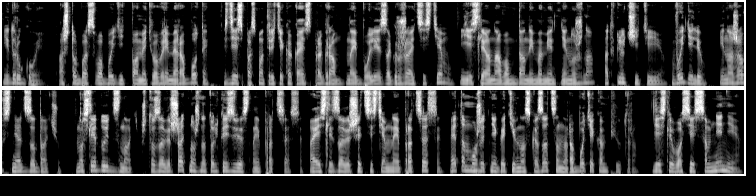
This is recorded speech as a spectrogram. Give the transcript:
и другое. А чтобы освободить память во время работы, здесь посмотрите, какая из программ наиболее загружает систему. Если она вам в данный момент не нужна, отключите ее, выделив и нажав «Снять задачу». Но следует знать, что завершать нужно только известные процессы. А если завершить системные процессы, это может негативно сказаться на работе компьютера. Если у вас есть сомнения,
